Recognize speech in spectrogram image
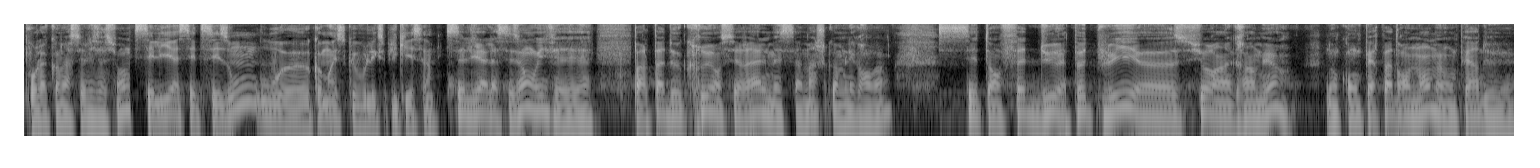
pour la commercialisation. C'est lié à cette saison ou euh, comment est-ce que vous l'expliquez ça? C'est lié à la saison, oui. On parle pas de cru en céréales, mais ça marche comme les grands vins. C'est en fait dû à peu de pluie euh, sur un grain mûr. Donc on perd pas de rendement, mais on perd de,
